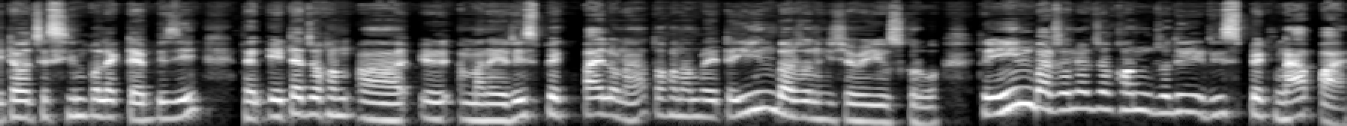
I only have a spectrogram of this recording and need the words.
এটা হচ্ছে সিম্পল একটা এফবিজি দেন এটা যখন মানে রিসপেক্ট পাইলো না, তখন আমরা এটা ইন ভার্জন হিসেবে ইউজ করব। তো ইন ভার্জনে যখন যদি রিসপেক্ট না পায়,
